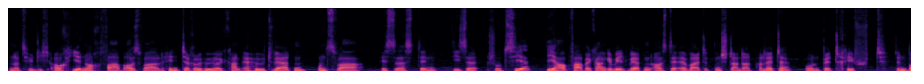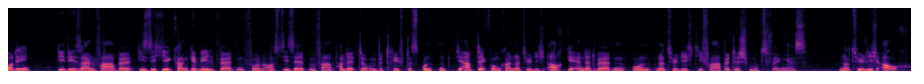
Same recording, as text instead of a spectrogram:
natürlich auch hier noch Farbauswahl. Hintere Höhe kann erhöht werden. Und zwar ist es denn dieser Schutz hier. Die Hauptfarbe kann gewählt werden aus der erweiterten Standardpalette und betrifft den Body. Die Designfarbe, diese hier kann gewählt werden von aus dieselben Farbpalette und betrifft das unten. Die Abdeckung kann natürlich auch geändert werden und natürlich die Farbe des Schmutzfängers. Natürlich auch.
